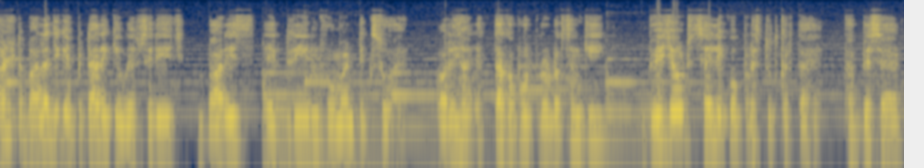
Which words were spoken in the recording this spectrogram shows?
अल्ट बालाजी के पिटारे की वेब सीरीज़ बारिश एक ड्रीम रोमांटिक शो है और यहाँ एकता कपूर प्रोडक्शन की बेजोड़ शैली को प्रस्तुत करता है। भव्य सेट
